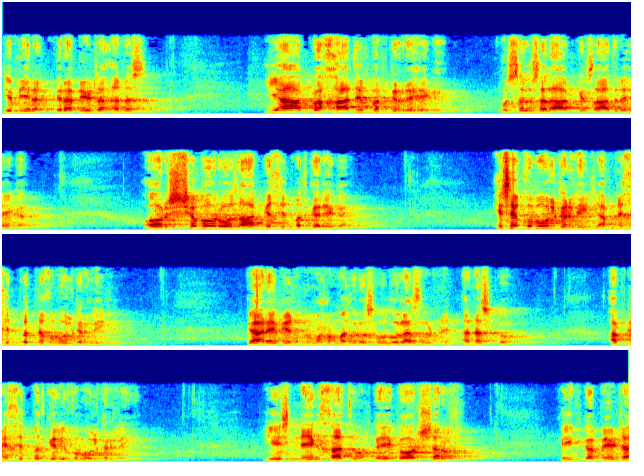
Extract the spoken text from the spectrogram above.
یہ میرا میرا بیٹا انس یہ آپ کا خادم بن کر رہے گا مسلسل آپ کے ساتھ رہے گا اور شب و روز آپ کی خدمت کرے گا اسے قبول کر لیجیے اپنی خدمت میں قبول کر لیجیے پیارے پیغمبر محمد رسول اللہ علیہ وسلم نے انس کو اپنی خدمت کے لیے قبول کر لی یہ اس نیک خاتون کا ایک اور شرف کہ ان کا بیٹا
